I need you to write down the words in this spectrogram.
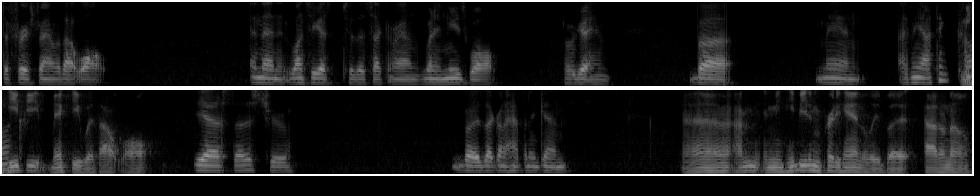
the first round without Walt, and then once he gets to the second round, when he needs Walt, we'll get him. But man, I mean, I think I mean, he beat Mickey without Walt. Yes, that is true. But is that going to happen again? Uh, I'm, I mean, he beat him pretty handily, but I don't know.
